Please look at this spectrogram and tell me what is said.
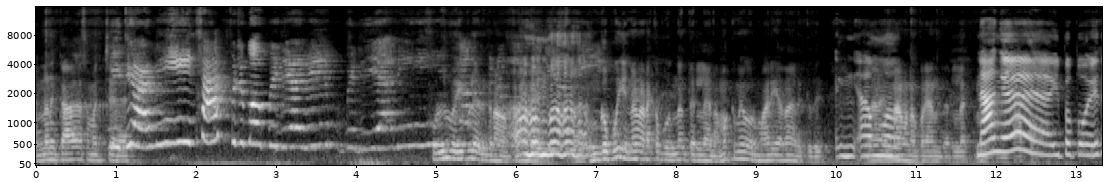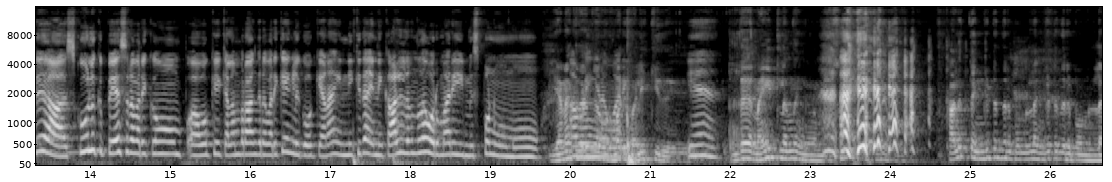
அண்ணனுக்காக சமைச்ச ஃபுல் வைப்ல இருக்கிறான் அங்க போய் என்ன நடக்க போகுதுன்னு தான் தெரியல. நமக்குமே ஒரு மாதிரியா தான் இருக்குது என்ன பண்ண போறேன்னு தெரியல. நாங்க இப்ப போ இது ஸ்கூலுக்கு பேசுற வரைக்கும் ஓகே கிளம்புறாங்கிற வரைக்கும் எங்களுக்கு ஓகே. ஆனா இன்னைக்கு தான் இன்னைக்கு காலையில இருந்து தான் ஒரு மாதிரி மிஸ் பண்ணுவோமோ எனக்கு தாங்க ஒரு மாதிரி வலிக்குது. ஏன்? இந்த நைட்ல இருந்து இங்க வந்து கழுத்தை இங்கிட்டு திருப்பமில்ல இங்கிட்டு திருப்பமில்ல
